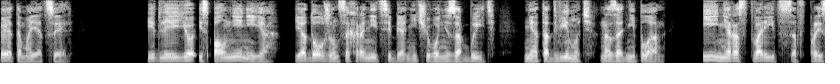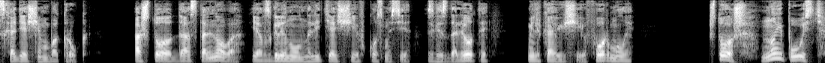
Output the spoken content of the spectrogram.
Это моя цель. И для ее исполнения я должен сохранить себя, ничего не забыть, не отодвинуть на задний план и не раствориться в происходящем вокруг. А что до остального, я взглянул на летящие в космосе звездолеты, мелькающие формулы. Что ж, ну и пусть,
